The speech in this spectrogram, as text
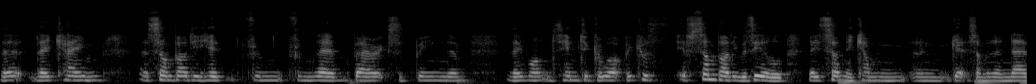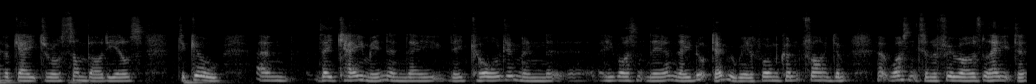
that they came. Uh, somebody had from from their barracks had been. Um, they wanted him to go up because if somebody was ill, they'd suddenly come and get someone, a navigator or somebody else, to go. And they came in and they, they called him and uh, he wasn't there and they looked everywhere for him, couldn't find him. It wasn't until a few hours later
